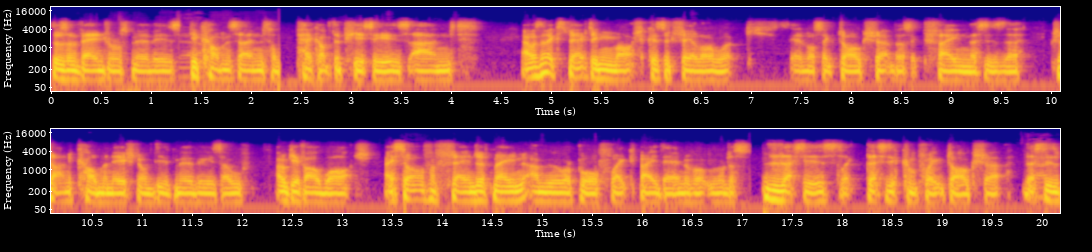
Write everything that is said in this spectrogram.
those Avengers movies. He comes in to pick up the pieces, and I wasn't expecting much because the trailer looked it looks like dog shit, but it's like fine. This is the grand culmination of these movies. I'll I'll give it a watch. I saw it with a friend of mine, and we were both like, by the end of it, we were just, this is like, this is a complete dog shit. This is,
